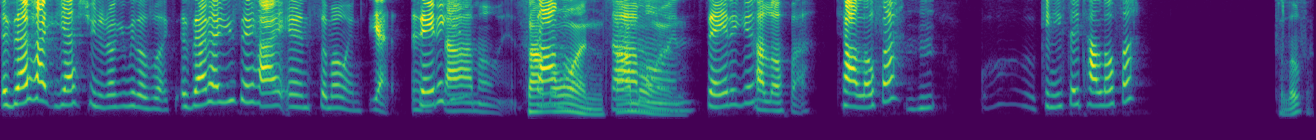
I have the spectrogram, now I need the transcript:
Is that how? Yes, Trina, don't give me those looks. Is that how you say hi in Samoan? Yeah. Say it again. Samoan. Samoan. Samoan. Samoan. Say it again. Talofa. Talofa? hmm Ooh, can you say talofa? Talofa.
